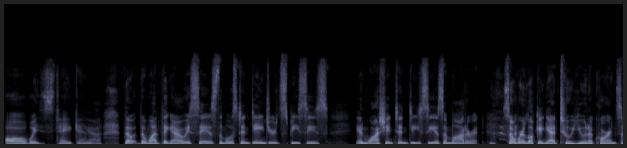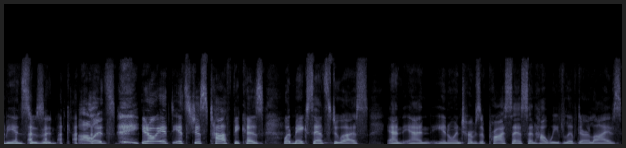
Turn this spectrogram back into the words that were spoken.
always taken. Yeah. The the one thing I always say is the most endangered species in Washington, D.C. is a moderate. So we're looking at two unicorns, me and Susan Collins. You know, it, it's just tough because what makes sense to us and, and, you know, in terms of process and how we've lived our lives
